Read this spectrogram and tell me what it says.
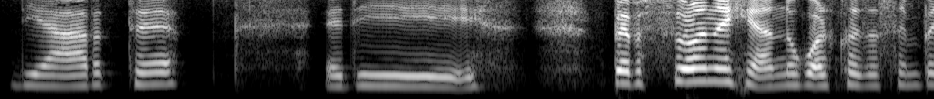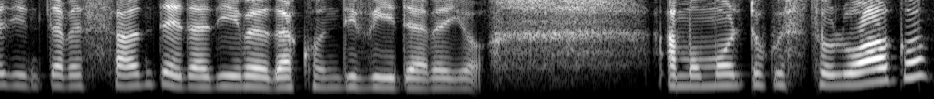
di arte e di persone che hanno qualcosa sempre di interessante da dire o da condividere. Io amo molto questo luogo,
